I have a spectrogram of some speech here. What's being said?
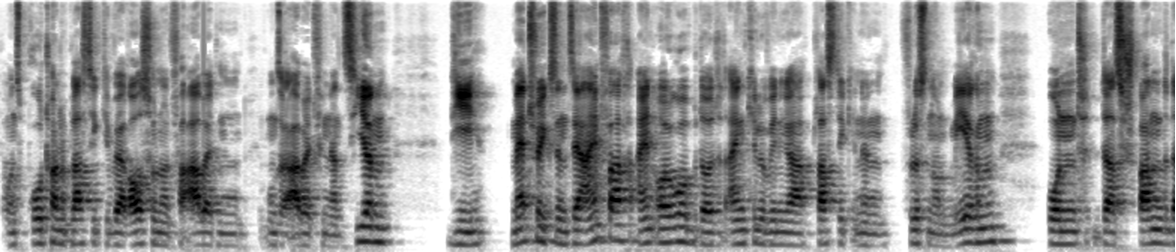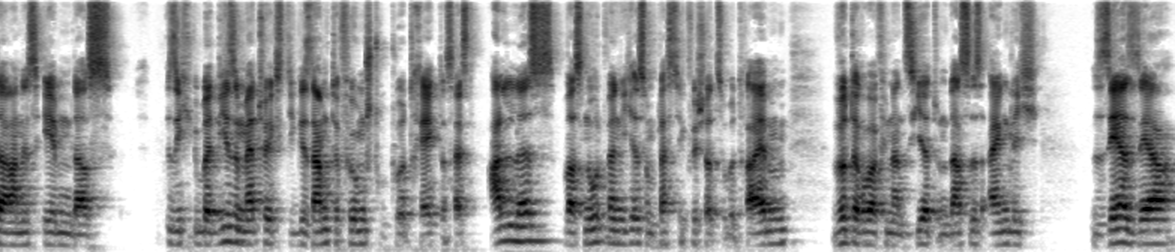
uns pro Tonne Plastik, die wir rausholen und verarbeiten, unsere Arbeit finanzieren. Die Metrics sind sehr einfach. Ein Euro bedeutet ein Kilo weniger Plastik in den Flüssen und Meeren. Und das Spannende daran ist eben, dass sich über diese Metrics die gesamte Firmenstruktur trägt. Das heißt, alles, was notwendig ist, um Plastikfischer zu betreiben, wird darüber finanziert. Und das ist eigentlich sehr, sehr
